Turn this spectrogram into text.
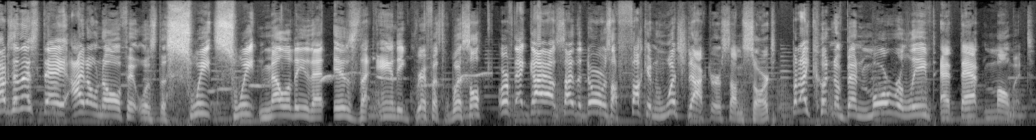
Now, to this day, I don't know if it was the sweet, sweet melody that is the Andy Griffith whistle, or if that guy outside the door was a fucking witch doctor of some sort, but I couldn't have been more relieved at that moment.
